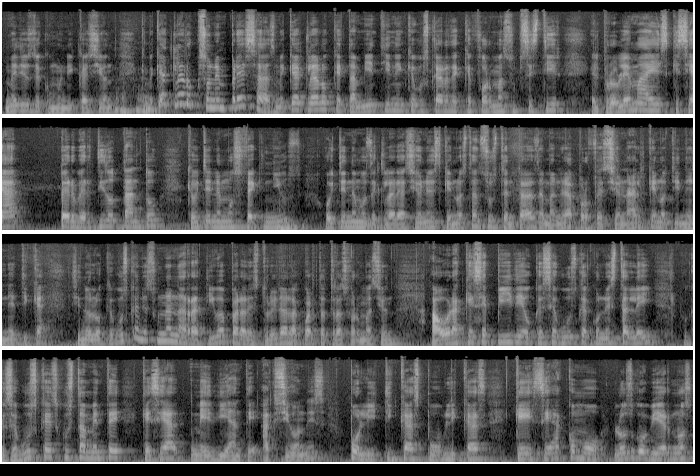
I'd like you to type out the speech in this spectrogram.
medios de comunicación, que me queda claro que son empresas, me queda claro que también tienen que buscar de qué forma subsistir. El problema es que se ha pervertido tanto que hoy tenemos fake news, hoy tenemos declaraciones que no están sustentadas de manera profesional, que no tienen ética, sino lo que buscan es una narrativa para destruir a la cuarta transformación. Ahora, ¿qué se pide o qué se busca con esta ley? Lo que se busca es justamente que sea mediante acciones políticas públicas, que sea como los gobiernos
